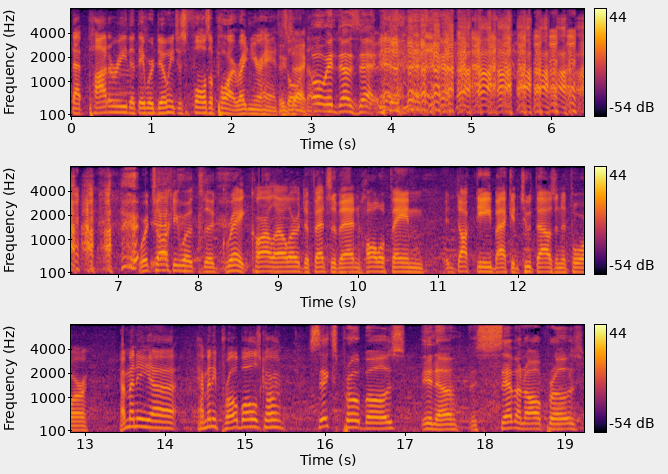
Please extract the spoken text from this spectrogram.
that pottery that they were doing. It just falls apart right in your hands. Exactly. oh, it does that. we're talking with the great Carl Eller, defensive end, Hall of Fame inductee back in 2004. How many uh, how many Pro Bowls, Carl? Six Pro Bowls, you know, seven All Pros.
